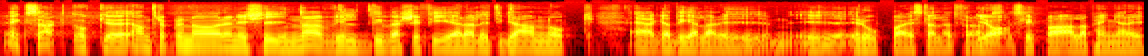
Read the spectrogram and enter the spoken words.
Exakt, och eh, entreprenören i Kina vill diversifiera lite grann och äga delar i, i Europa istället för att ja. slippa alla pengar i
